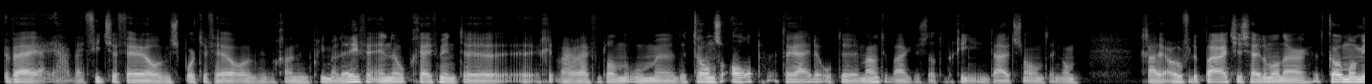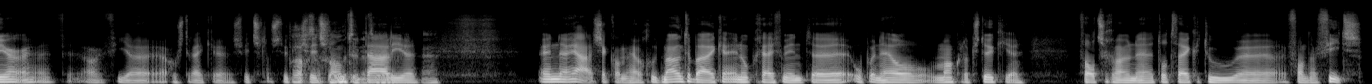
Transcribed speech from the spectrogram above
wij, ja, wij fietsen veel, we sporten veel, we hebben gewoon een prima leven. En op een gegeven moment uh, waren wij van plan om uh, de Transalp te rijden op de mountainbike. Dus dat begin je in Duitsland en dan ga je over de paardjes helemaal naar het Como-meer. Uh, via Oostenrijk, Zwitserland, stukje Zwitserland, Italië. Ja. En ja, ze kan heel goed mountainbiken. En op een gegeven moment op een heel makkelijk stukje valt ze gewoon tot twee keer toe van haar fiets.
